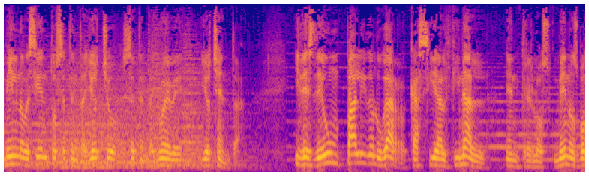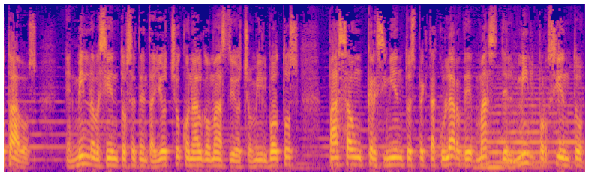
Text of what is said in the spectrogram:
1978, 79 y 80. Y desde un pálido lugar, casi al final, entre los menos votados, en 1978 con algo más de 8.000 votos, pasa un crecimiento espectacular de más del 1.000%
